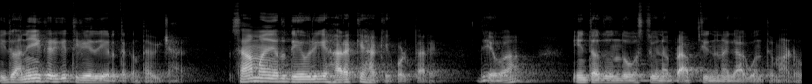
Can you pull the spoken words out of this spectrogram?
ಇದು ಅನೇಕರಿಗೆ ತಿಳಿಯದೇ ಇರತಕ್ಕಂಥ ವಿಚಾರ. ಸಾಮಾನ್ಯರು ದೇವರಿಗೆ ಹರಕೆ ಹಾಕಿಕೊಳ್ತಾರೆ. ದೇವ, ಇಂಥದ್ದೊಂದು ವಸ್ತುವಿನ ಪ್ರಾಪ್ತಿ ನನಗೆ ಆಗುವಂತೆ ಮಾಡು.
